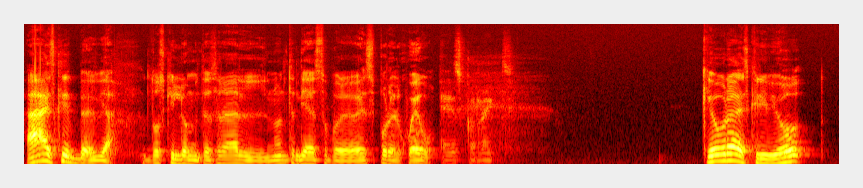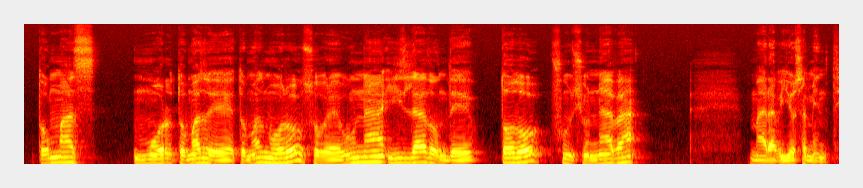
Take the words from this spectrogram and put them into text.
Ah, es que eh, ya, dos kilómetros era el, no entendía esto, pero es por el juego. Es correcto. ¿Qué obra escribió Tomás Moro, Tomás, eh, Tomás Moro sobre una isla donde todo funcionaba maravillosamente?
